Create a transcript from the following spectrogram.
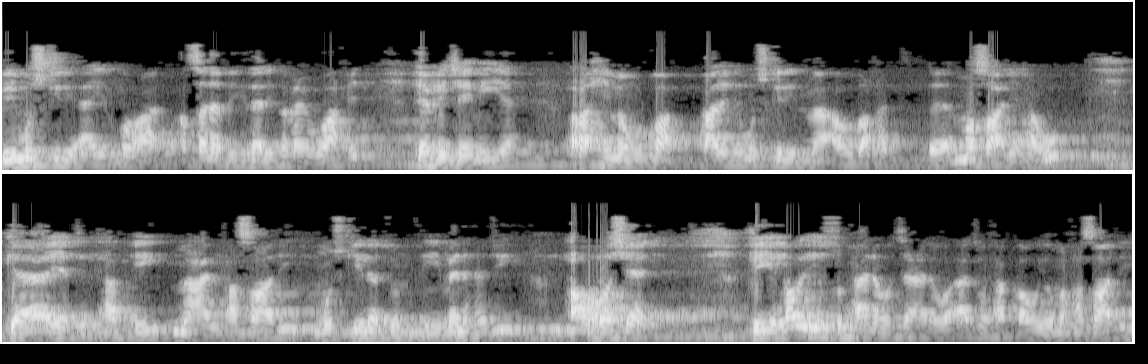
بمشكل اي القرآن. وقد صنف في ذلك غير واحد كابن تيمية رحمه الله. قال لمشكل ما أوضحت مصالحه كآية الحق مع الحصاد مشكلة في منهج الرشاد. في قوله سبحانه وتعالى وآتوا حقه يوم حصاده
